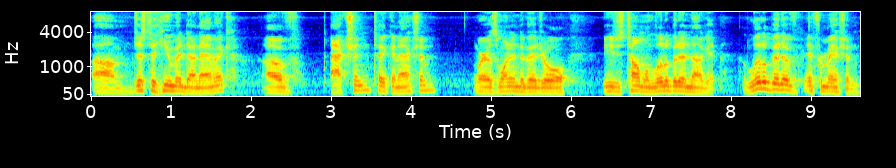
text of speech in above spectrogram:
um, just a human dynamic of action taking action whereas one individual you just tell them a little bit of nugget a little bit of information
